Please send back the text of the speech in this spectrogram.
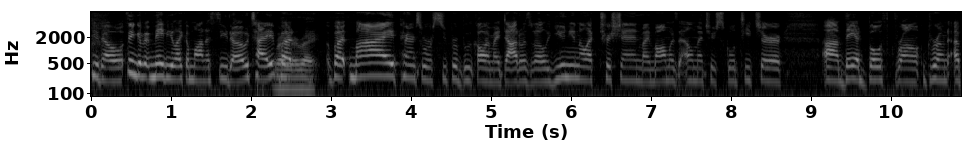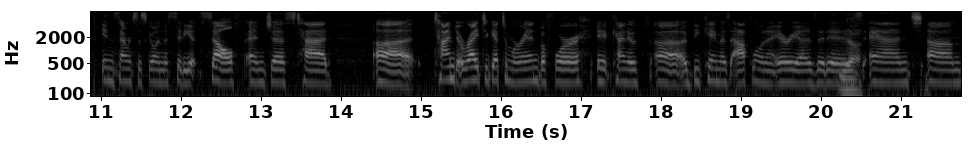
you know, think of it maybe like a Montecito type. Right, but, right. but my parents were super blue collar. My dad was a union electrician. My mom was an elementary school teacher. Um, they had both grown, grown up in San Francisco in the city itself and just had uh, timed it right to get to Marin before it kind of uh, became as affluent an area as it is. Yeah. And um,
